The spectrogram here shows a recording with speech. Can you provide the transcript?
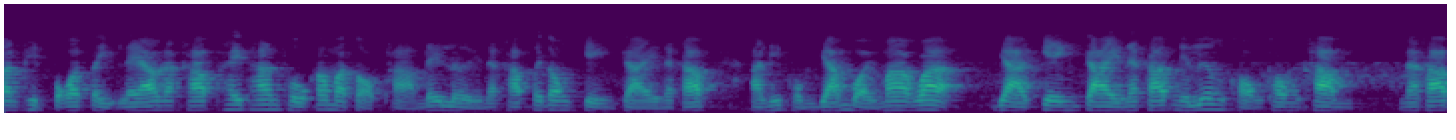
มันผิดปกติแล้วนะครับ ให้ท่านโทรเข้ามาสอบถามได้เลยนะครับ ไม่ต้องเกรงใจนะครับ อันนี้ผมย้ำบ่อยมากว่า อย่าเกรงใจนะครับในเรื่องของทองคำนะครับ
